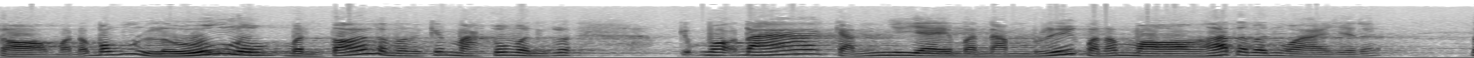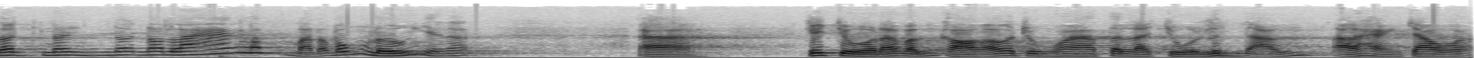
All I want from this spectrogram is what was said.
còn mà nó bóng lưỡng luôn. Mình tới là mình cái mặt của mình có cái đá cạnh như vậy mà nằm riết mà nó mòn hết ở bên ngoài vậy đó. Nó nó nó, nó láng lắm mà nó bóng lưỡng vậy đó. À cái chùa đó vẫn còn ở Trung Hoa tên là chùa Linh ẩn ở Hàng Châu á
